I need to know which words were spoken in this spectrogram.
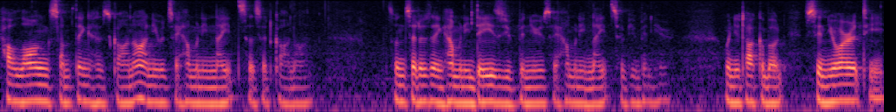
how long something has gone on, you would say how many nights has it gone on. So instead of saying how many days you've been here, you say how many nights have you been here. When you talk about seniority,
